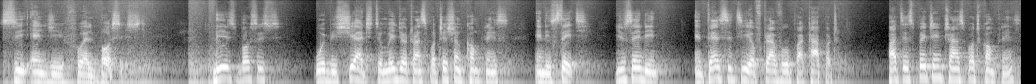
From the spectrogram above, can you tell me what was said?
CNG fuel buses. These buses will be shared to major transportation companies in the state using the intensity of travel per capita. Participating transport companies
